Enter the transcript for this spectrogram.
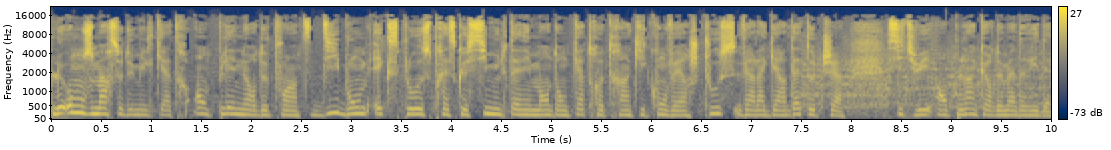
Le 11 mars 2004, en pleine heure de pointe, dix bombes explosent presque simultanément dans quatre trains qui convergent tous vers la gare d'Atocha, située en plein cœur de Madrid.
